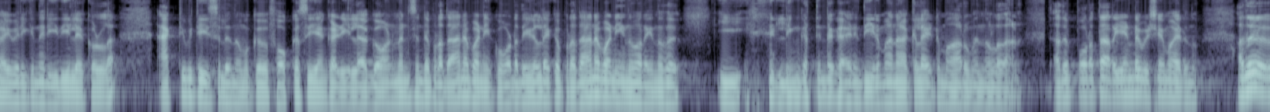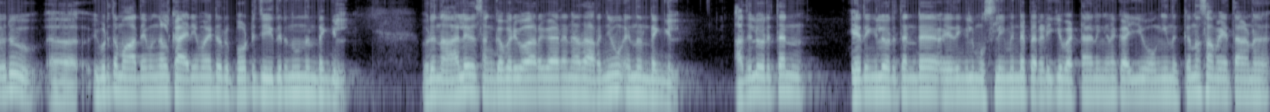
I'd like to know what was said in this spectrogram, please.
കൈവരിക്കുന്ന രീതിയിലേക്കുള്ള ആക്ടിവിറ്റീസിൽ നമുക്ക് ഫോക്കസ് ചെയ്യാൻ കഴിയില്ല. ഗവൺമെന്റ്സിന്റെ പ്രധാന പണി കോടതികളുടെയൊക്കെ പ്രധാന പണി എന്ന് പറയുന്നത് ഈ ലിംഗത്തിന്റെ കാര്യം തീരുമാനമാക്കലായിട്ട് മാറും എന്നുള്ളതാണ്. അത് പുറത്ത് അറിയേണ്ട വിഷയമായിരുന്നു. അത് ഒരു ഇവിടുത്തെ മാധ്യമങ്ങൾ കാര്യമായിട്ട് റിപ്പോർട്ട് ചെയ്തിരുന്നു എന്നുണ്ടെങ്കിൽ ഒരു നാല് സംഘപരിവാറുകാരൻ അത് അറിഞ്ഞു എന്നുണ്ടെങ്കിൽ അതിലൊരുത്തൻ ഏതെങ്കിലും ഒരുത്തന്റെ ഏതെങ്കിലും മുസ്ലിമിന്റെ പെരടിക്ക് വെട്ടാൻ ഇങ്ങനെ കൈ ഓങ്ങി നിൽക്കുന്ന സമയത്താണ്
